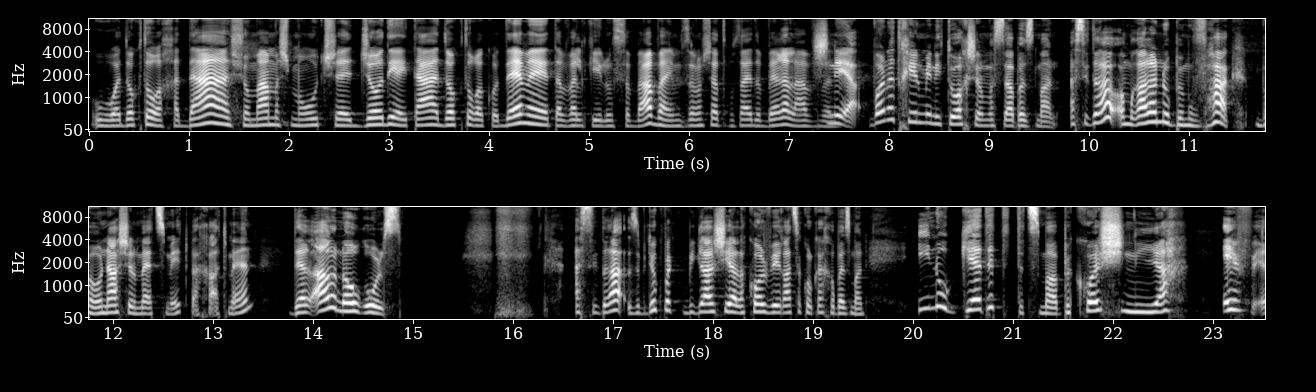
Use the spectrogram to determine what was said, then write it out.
הוא הדוקטור החדש, או מה המשמעות שג'ודי הייתה הדוקטור הקודמת, אבל כאילו, סבבה, אם זה מה שאת רוצה לדבר עליו. אז- שנייה, בוא נתחיל מניתוח של מסע בזמן. הסדרה אמרה לנו במובהק, בעונה של מאט סמית, באחת מהן, There are no rules. הסדרה, זה בדיוק בגלל שהיא על הכל והיא רצה כל כך הרבה זמן. היא נוגדת את עצמה בכל שנייה ever.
